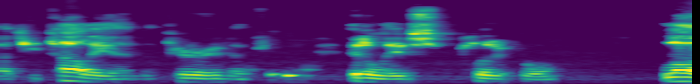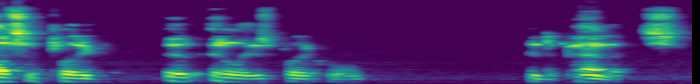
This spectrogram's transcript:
Italia, in the period of Italy's political loss of political Italy's political independence.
